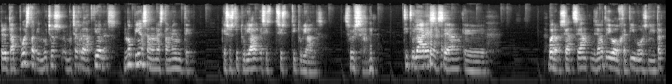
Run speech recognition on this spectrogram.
Pero te apuesto a que muchos, muchas redacciones no piensan honestamente que sus titulares, sus, titulares, sean, eh, bueno, sean, sean, ya no te digo objetivos ni tal,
